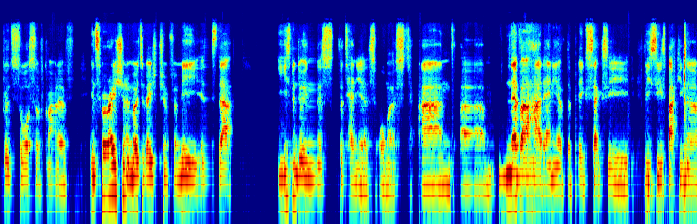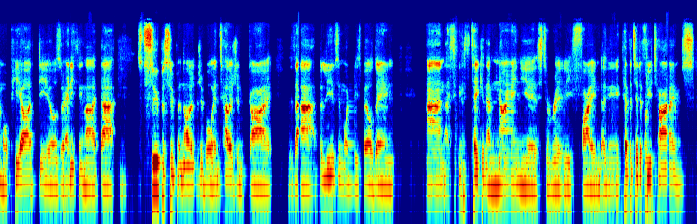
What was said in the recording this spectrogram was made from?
good source of kind of inspiration and motivation for me is that he's been doing this for 10 years almost and um, never had any of the big sexy vcs backing them or pr deals or anything like that. Super super knowledgeable intelligent guy that believes in what he's building and i think it's taken them nine years to really find i think they pivoted a few times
